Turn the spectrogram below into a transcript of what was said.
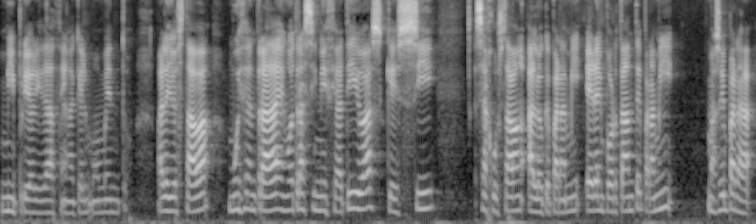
mi prioridad en aquel momento. ¿vale? Yo estaba muy centrada en otras iniciativas que sí se ajustaban a lo que para mí era importante, para mí, más bien para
